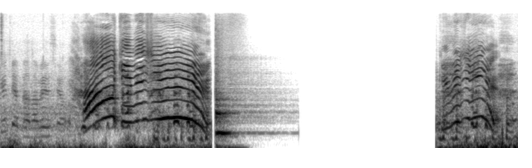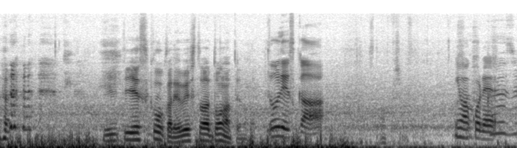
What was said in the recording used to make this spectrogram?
キュッてやったらダメですよ。厳しい BTS 効果でウエストはどうなってるの？かどうですか？今これ。九十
